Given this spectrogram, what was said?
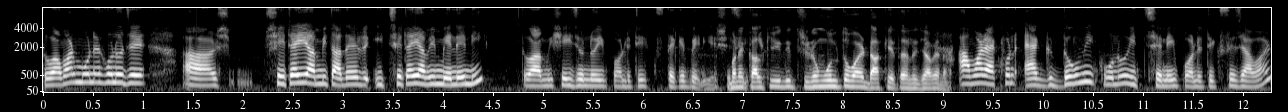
তো আমার মনে হলো যে সেটাই আমি তাদের ইচ্ছেটাই আমি মেনে নিই তো আমি সেই জন্যই পলিটিক্স থেকে বেরিয়ে এসেছি। মানে কালকে যদি তৃণমূল তোমায় ডাকে তাহলে যাবে না? আমার এখন একদমই কোনো ইচ্ছে নেই পলিটিক্সে যাওয়ার।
